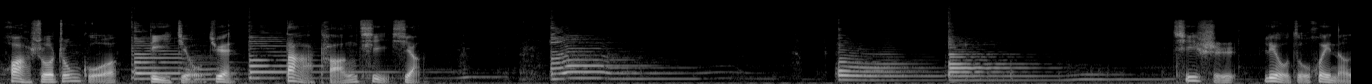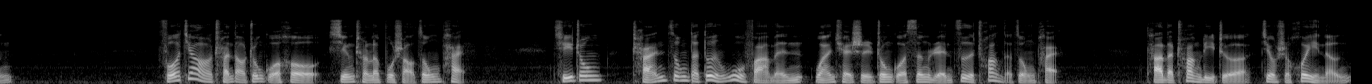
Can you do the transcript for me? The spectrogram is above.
话说中国第九卷《大唐气象》七十六祖慧能。佛教传到中国后，形成了不少宗派，其中禅宗的顿悟法门完全是中国僧人自创的宗派，它的创立者就是慧能。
